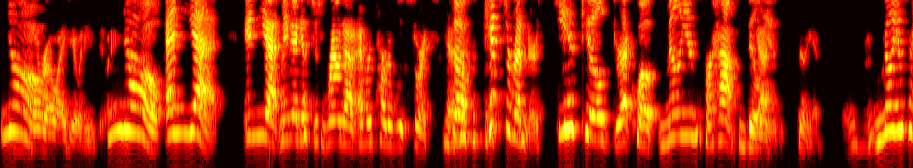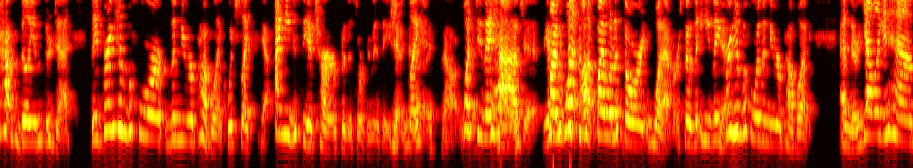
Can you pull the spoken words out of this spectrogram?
No. zero idea what he's doing. No. And yet, and yet, maybe I guess just round out every part of Luke's story. Yeah. So, Kyp surrenders. He has killed, direct quote, millions, perhaps billions. billions. Mhm. Millions, perhaps billions are dead. They bring him before the New Republic, which, like, Yeah. I need to see a charter for this organization. Yeah, like, no, it's not. what it's do they have? by what uh, by what authority? Whatever. So that he they bring him before the New Republic, and they're yelling at him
